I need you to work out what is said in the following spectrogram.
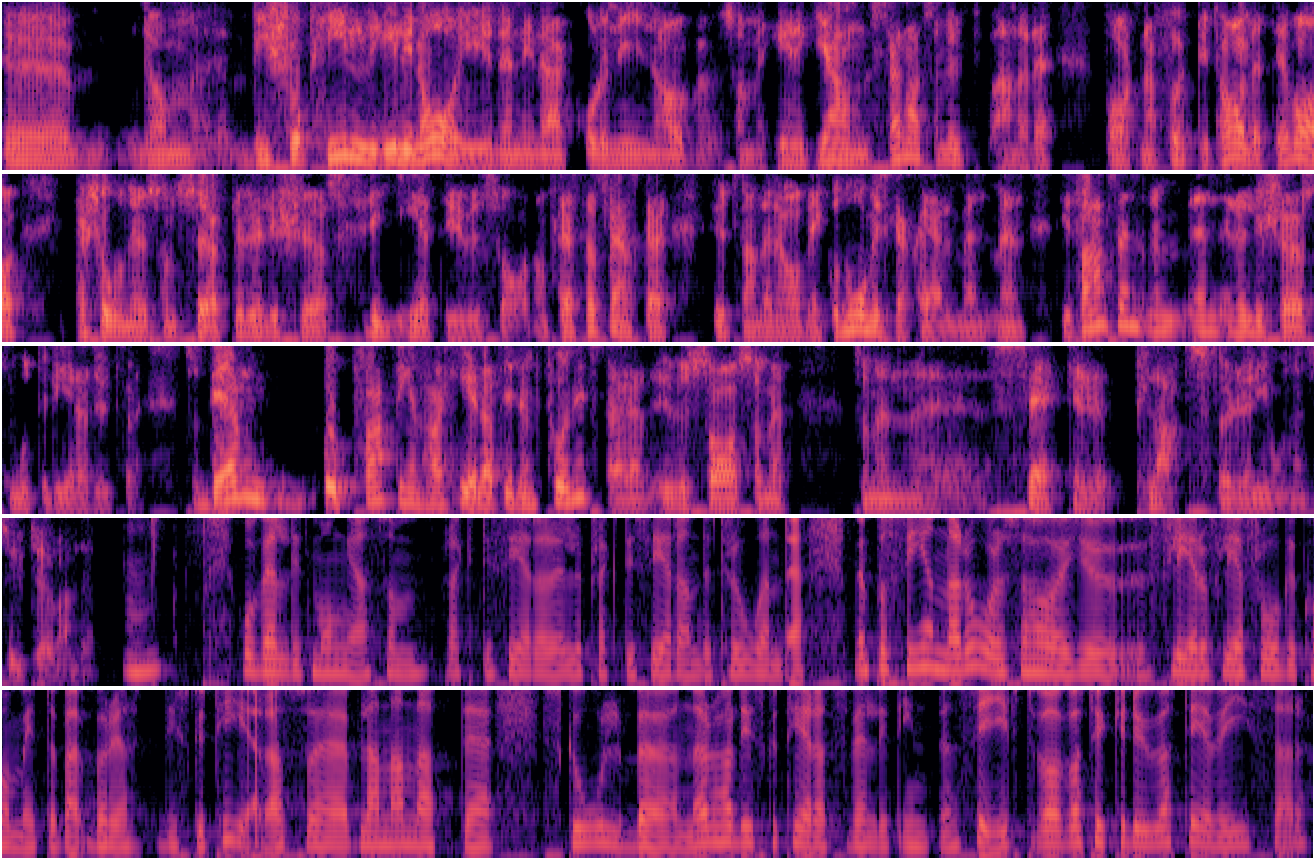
Eh, de Bishop Hill, Illinois, den lilla kolonin av, som Erik Jansarna som utvandrade på 1840-talet, det var personer som sökte religiös frihet i USA. De flesta svenskar utvandrade av ekonomiska skäl men, men det fanns en, en, en religiöst motiverad utvandring. Så den uppfattningen har hela tiden funnits där, att USA som, ett, som en eh, säker plats för religionens utövande. Mm och väldigt många som praktiserar eller praktiserande troende. Men på senare år så har ju fler och fler frågor kommit och börjat diskuteras. Eh, bland annat eh, skolböner har diskuterats väldigt intensivt. Vad, vad tycker du att det visar?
